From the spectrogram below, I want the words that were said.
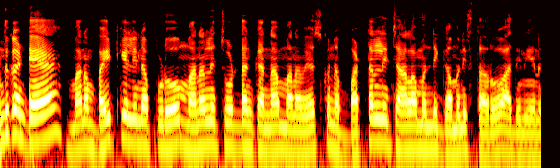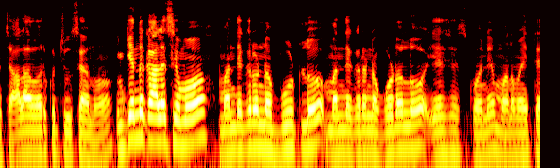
ఎందుకంటే మనం బయటకు వెళ్ళినప్పుడు మనల్ని చూడడం కన్నా మనం వేసుకున్న బట్టల్ని చాలా మంది గమనిస్తారు. అది నేను చాలా వరకు చూశాను. ఇంకెందుకు ఆలస్యమో? మన దగ్గర ఉన్న బూట్లు మన దగ్గర ఉన్న గుడలు వేసేసుకొని మనమైతే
